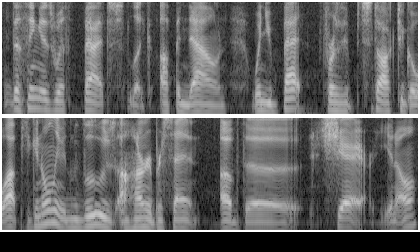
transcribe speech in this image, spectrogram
the thing is with bets like up and down, when you bet for the stock to go up, you can only lose 100% of the share, you know,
